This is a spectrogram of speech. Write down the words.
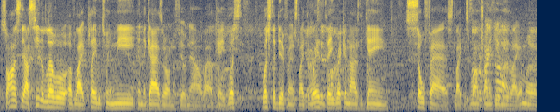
So honestly, I see the level of like play between me and the guys that are on the field now. Like, okay, what's what's the difference? Like the way that they recognize the game so fast. Like it's what I'm trying to give me. Like I'm a,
